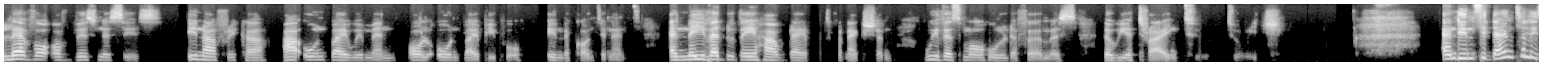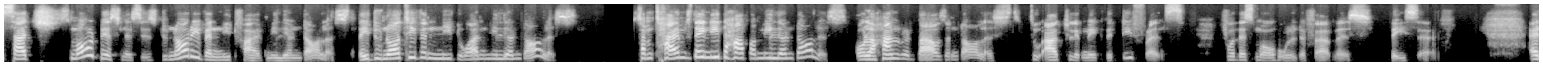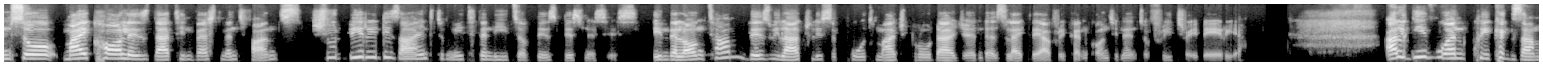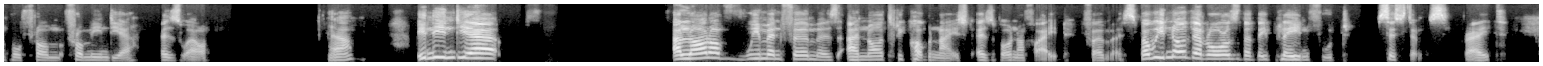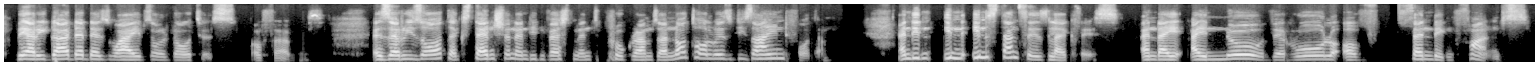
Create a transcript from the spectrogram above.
level of businesses in Africa are owned by women, all owned by people in the continent. And neither do they have direct connection with the smallholder farmers that we are trying to, to reach. And incidentally, such small businesses do not even need $5 million. They do not even need $1 million. Sometimes they need half a million dollars or a $100,000 to actually make the difference for the smallholder farmers they serve. And so my call is that investment funds should be redesigned to meet the needs of these businesses. In the long term, this will actually support much broader agendas like the African Continental Free Trade Area. I'll give one quick example from, from India as well. Yeah. In India, a lot of women farmers are not recognized as bona fide farmers, but we know the roles that they play in food systems, right? They are regarded as wives or daughters of farmers. As a result, extension and investment programs are not always designed for them. And in, in instances like this, and I, I know the role of sending funds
